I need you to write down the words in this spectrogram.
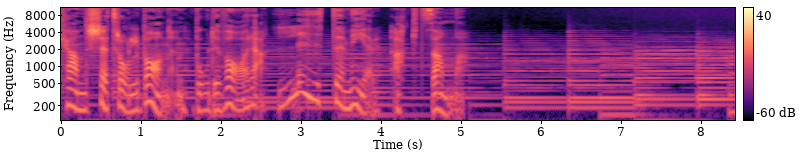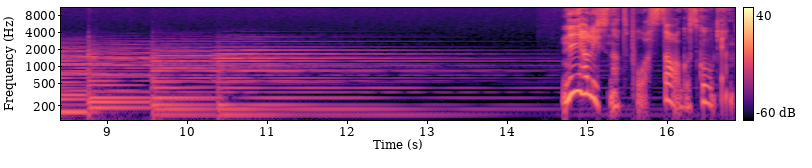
kanske trollbarnen borde vara lite mer aktsamma. Ni har lyssnat på Sagoskogen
